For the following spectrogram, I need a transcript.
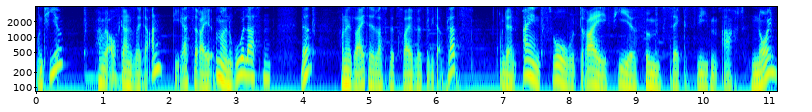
Und hier fangen wir auch wieder an der Seite an. Die erste Reihe immer in Ruhe lassen. Ne? Von der Seite lassen wir zwei Blöcke wieder Platz. Und dann 1, 2, 3, 4, 5, 6, 7, 8, 9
